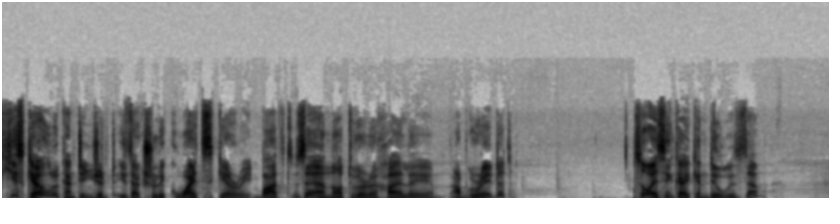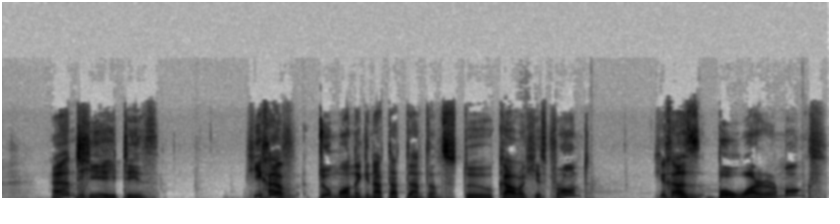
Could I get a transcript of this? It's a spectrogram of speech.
his cavalry contingent is actually quite scary, but they are not very highly upgraded. So I think I can deal with them. And here it is. He have two more Naginata attendants to cover his front. He has bow warrior monks,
